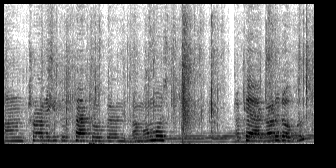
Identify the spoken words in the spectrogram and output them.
I'm trying to get this pack open. I'm almost okay. I got it open.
